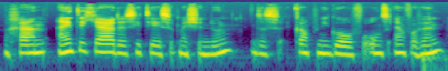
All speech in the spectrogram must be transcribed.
We gaan eind dit jaar de CTA submission doen. Dus company goal voor ons en voor hun.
